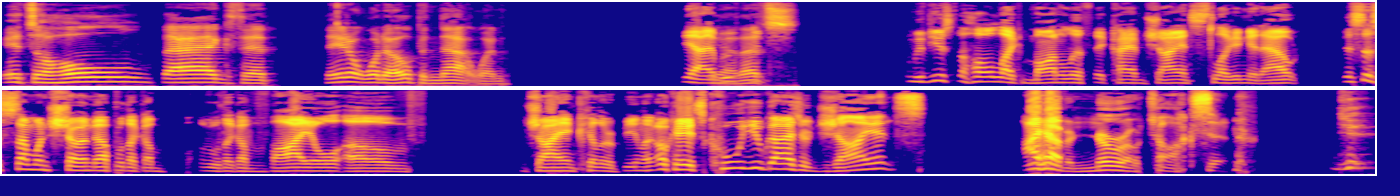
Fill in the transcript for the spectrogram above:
it's a whole bag that they don't want to open that one. Yeah, yeah we, that's we've used the whole like monolithic kind of giant slugging it out. This is someone showing up with like a with like a vial of giant killer, being like, "Okay, it's cool, you guys are giants. I have a neurotoxin."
